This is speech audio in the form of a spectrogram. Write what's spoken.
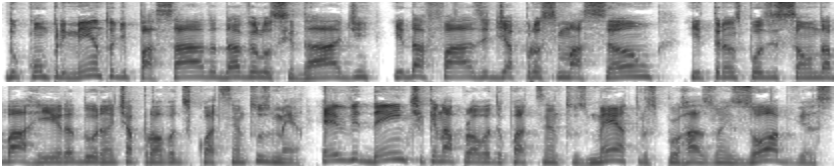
do comprimento de passada, da velocidade e da fase de aproximação e transposição da barreira durante a prova dos 400 metros. É evidente que na prova dos 400 metros, por razões óbvias,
